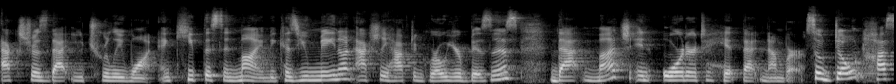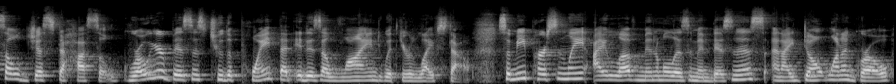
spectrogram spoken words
extras that you truly want. And keep this in mind because you may not actually have to grow your business that much in order to hit that number. So don't hustle just to hustle. Grow your business to the point that it is aligned with your lifestyle. So, me personally, I love minimalism in business and I don't want to grow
